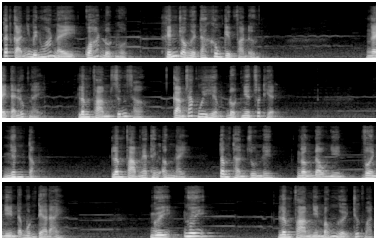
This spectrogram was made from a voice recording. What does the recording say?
Tất cả những biến hóa này quá đột ngột Khiến cho người ta không kịp phản ứng. Ngay tại lúc này Lâm Phàm sững sờ Cảm giác nguy hiểm đột nhiên xuất hiện. Nhân tộc Lâm Phàm nghe thanh âm này Tâm thần run lên ngẩng đầu nhìn Vừa nhìn đã muốn té đáy. Người, người! Lâm Phàm nhìn bóng người trước mặt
